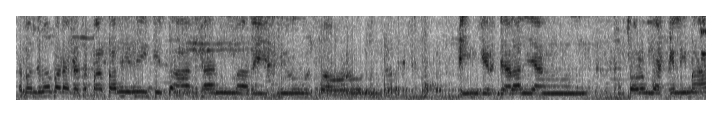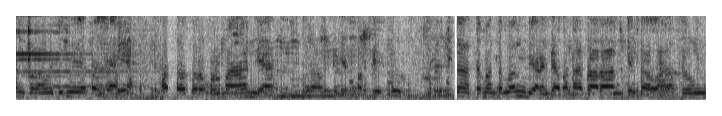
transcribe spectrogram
Teman-teman pada kesempatan ini kita akan mereview showroom pinggir jalan yang showroom kaki limaan kurang lebihnya ya Pak ya? Atau showroom perumahan ya kurang lebih seperti itu. Nah teman-teman biar nggak penasaran kita langsung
